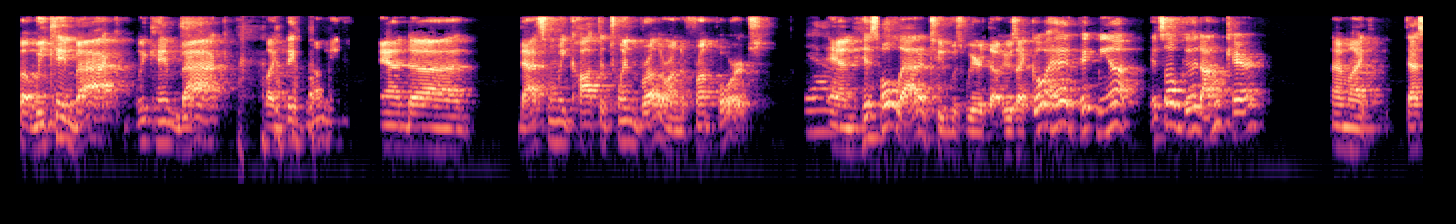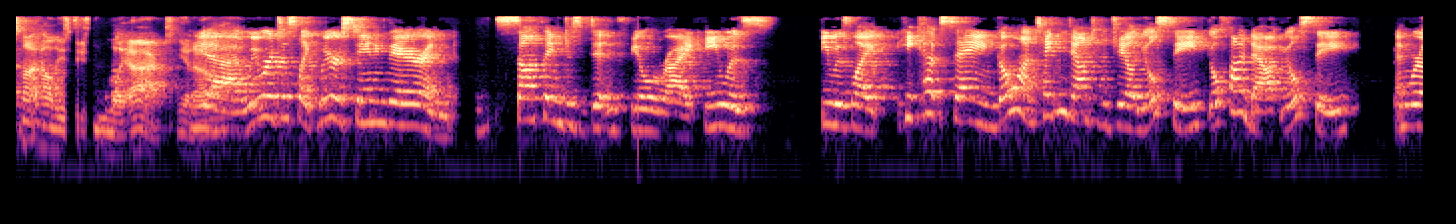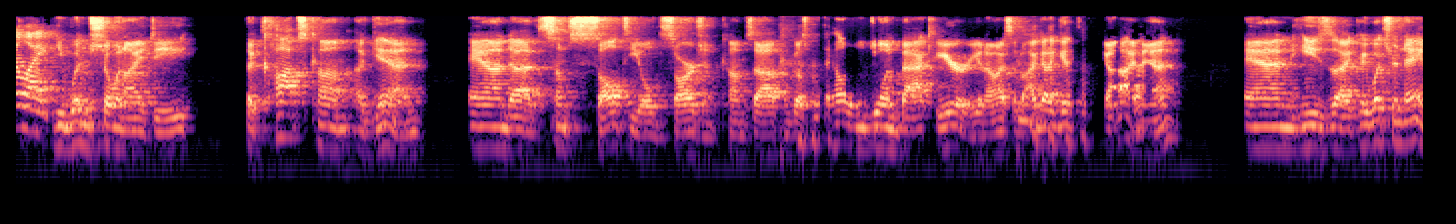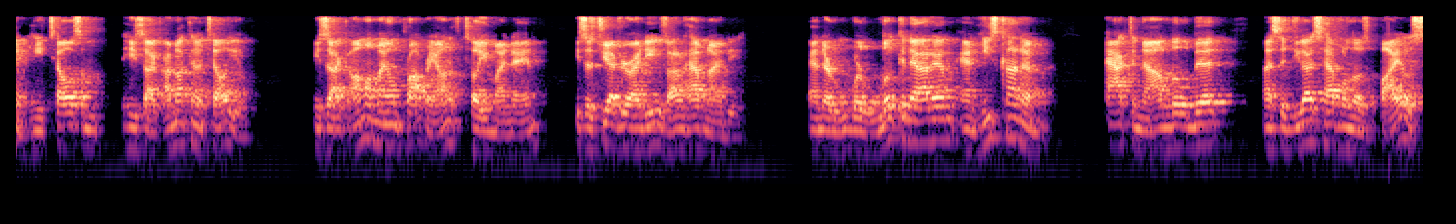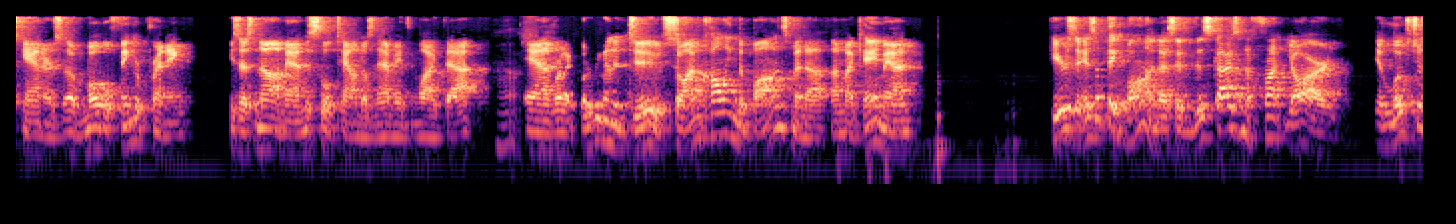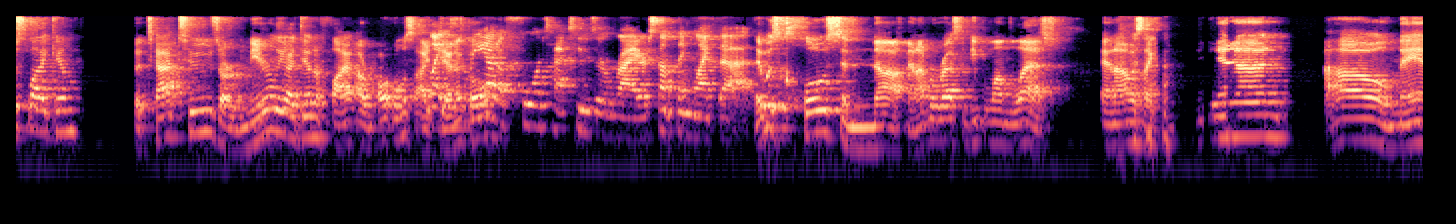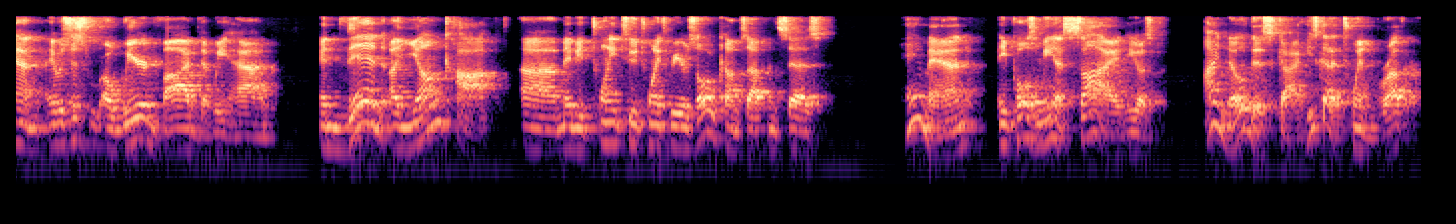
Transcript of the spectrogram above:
but we came back. We came back like big money, and uh, that's when we caught the twin brother on the front porch. Yeah. And his whole attitude was weird, though. He was like, "Go ahead, pick me up. It's all good. I don't care." I'm like, "That's not how these dudes normally act," you know? Yeah, we were just like we were standing there and something just didn't feel right. He was he was like he kept saying, "Go on, take me down to the jail. You'll see. You'll find out. You'll see." And we're like, He wouldn't show an ID. The cops come again, and uh, some salty old sergeant comes up and goes, "What the hell are you doing back here?" You know, I said, "I got to get the guy, man." And he's like, "Hey, what's your name?" He tells him, he's like, "I'm not going to tell you." He's like, "I'm on my own property. I don't have to tell you my name." He says, "Do you have your ID?" He "I don't have an ID." And they're, we're looking at him, and he's kind of acting out a little bit. I said, "Do you guys have one of those bioscanners of mobile fingerprinting?" He says, "Nah, man, this little town doesn't have anything like that." Oh, And we're like, "What are we going to do?" So I'm calling the bondsman up. I'm like, "Hey, man, here's it's a big bond." I said, "This guy's in the front yard. It looks just like him. The tattoos are nearly identifiable, are almost like identical." three out of four tattoos are right or something like that. It was close enough, man. I've arrested people on less, and I was like, man, oh man, it was just a weird vibe that we had. And then a young cop, uh, maybe 22, 23 years old, comes up and says, hey man, he pulls me aside. He goes, I know this guy. He's got a twin brother.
